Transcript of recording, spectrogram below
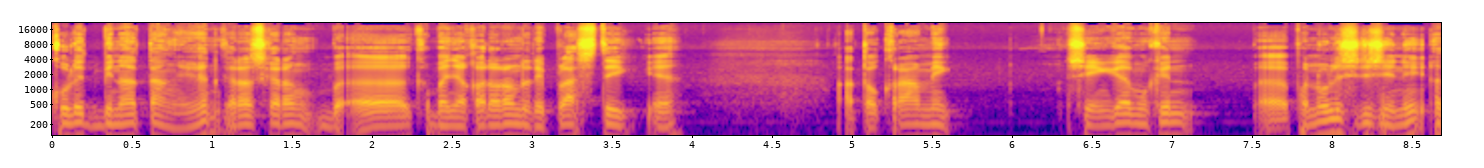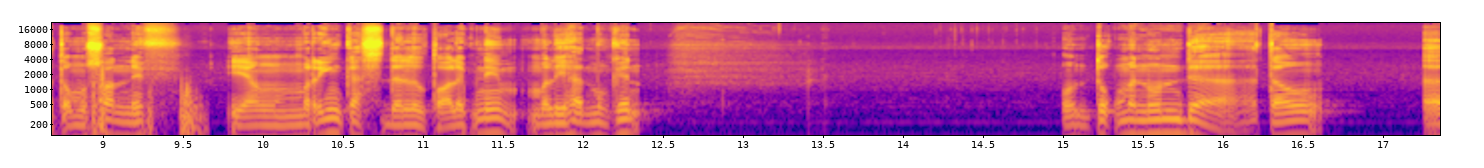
kulit binatang ya kan? Karena sekarang uh, kebanyakan orang dari plastik ya atau keramik. Sehingga mungkin uh, penulis di sini atau musannif yang meringkas dalil talib ini melihat mungkin untuk menunda atau e,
